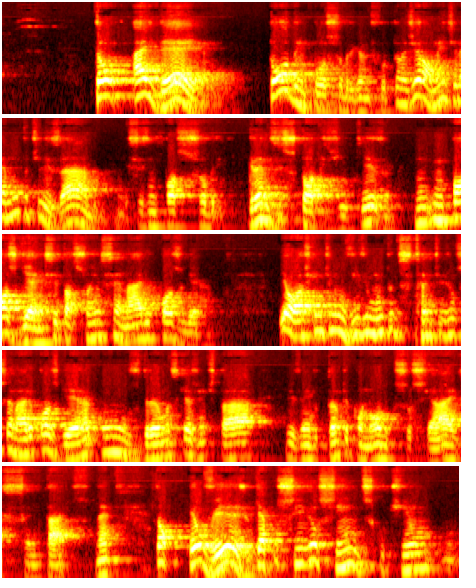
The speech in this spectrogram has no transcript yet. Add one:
Então, a ideia, todo imposto sobre grande fortuna, geralmente ele é muito utilizado, esses impostos sobre grandes estoques de riqueza, em pós-guerra, em situações, cenário pós-guerra. E eu acho que a gente não vive muito distante de um cenário pós-guerra com os dramas que a gente está vivendo tanto econômicos, sociais, sanitários, né? Então, eu vejo que é possível, sim, discutir um,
